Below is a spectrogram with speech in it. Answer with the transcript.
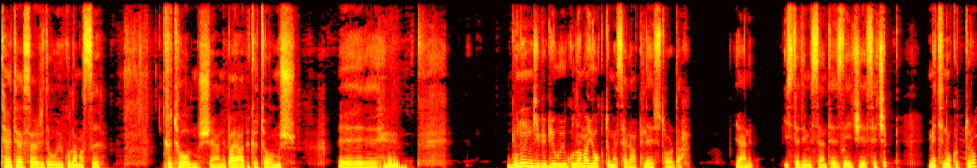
TTSR'de uygulaması kötü olmuş yani bayağı bir kötü olmuş. Eee, bunun gibi bir uygulama yoktu mesela Play Store'da. Yani istediğimiz sentezleyiciye seçip metin okutturup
